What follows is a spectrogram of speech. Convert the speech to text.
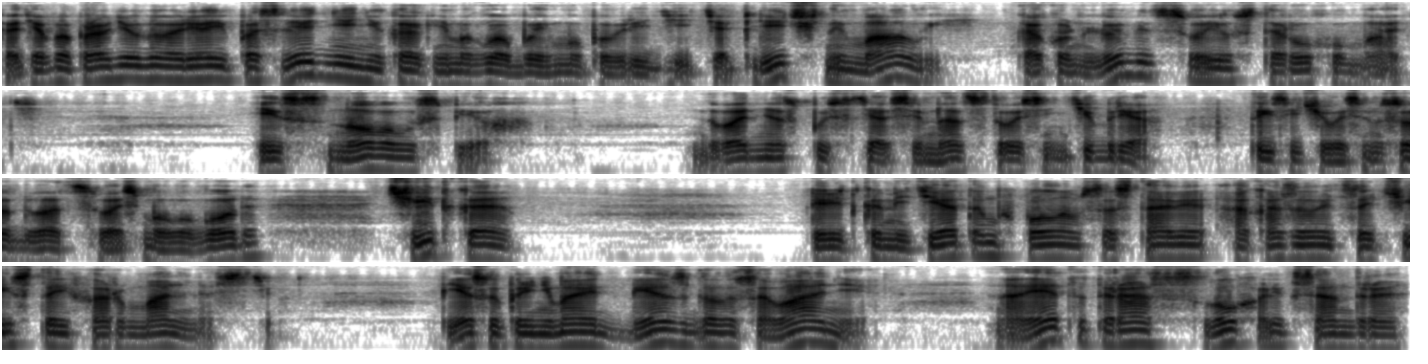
Хотя, по правде говоря, и последнее никак не могло бы ему повредить. Отличный малый, как он любит свою старуху-мать. И снова успех. Два дня спустя, 17 сентября 1828 года, читка перед комитетом в полном составе оказывается чистой формальностью. Пьесу принимает без голосования. На этот раз слух Александра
